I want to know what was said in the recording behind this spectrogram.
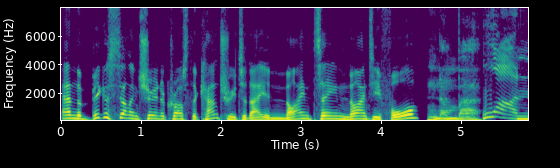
And the biggest selling tune across the country today in 1994. Number One.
